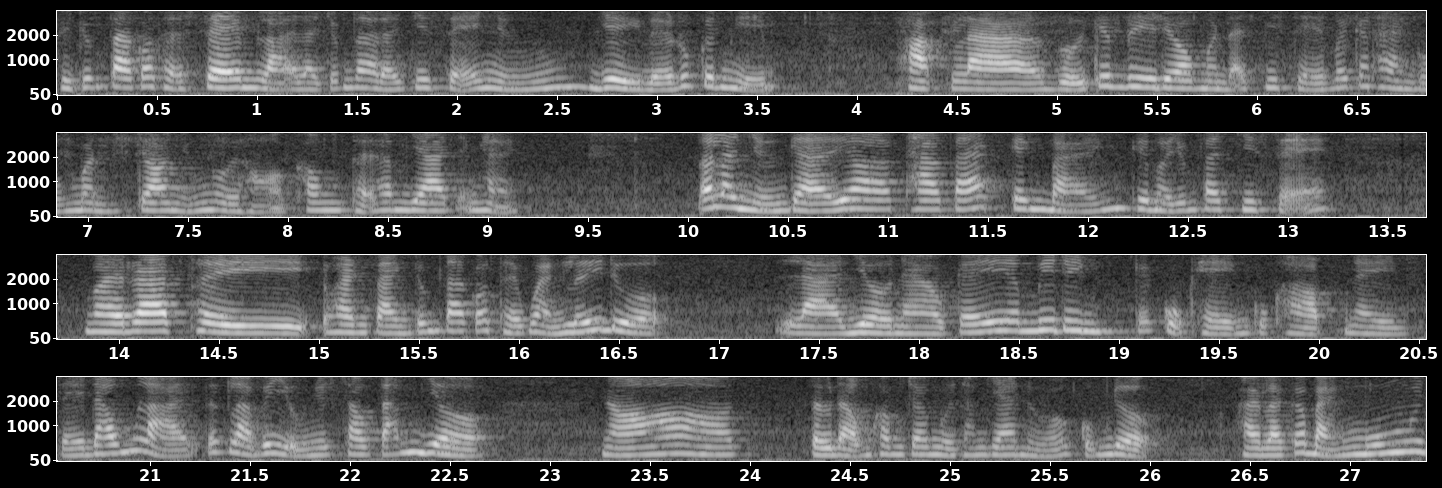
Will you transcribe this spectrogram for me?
Thì chúng ta có thể xem lại là chúng ta đã chia sẻ những gì để rút kinh nghiệm hoặc là gửi cái video mình đã chia sẻ với khách hàng của mình cho những người họ không thể tham gia chẳng hạn. Đó là những cái ờ, thao tác căn bản khi mà chúng ta chia sẻ. Ngoài ra thì hoàn toàn chúng ta có thể quản lý được là giờ nào cái meeting, cái cuộc hẹn, cuộc họp này sẽ đóng lại. Tức là ví dụ như sau 8 giờ, nó tự động không cho người tham gia nữa cũng được. Hoặc là các bạn muốn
